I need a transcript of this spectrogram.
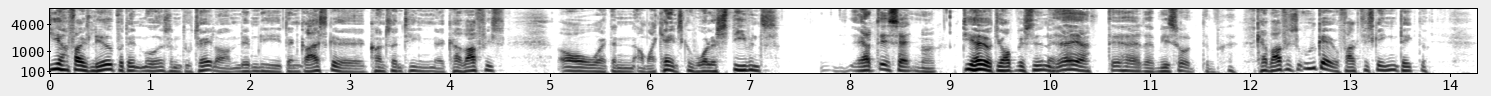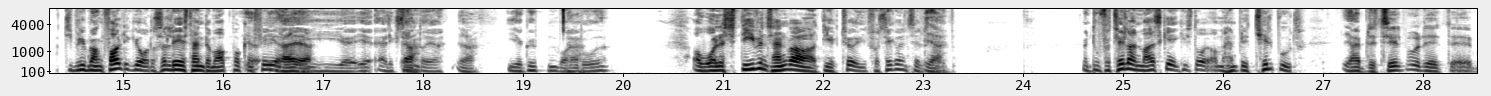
De har faktisk levet på den måde, som du taler om, nemlig den græske Konstantin Kavafis og den amerikanske Wallace Stevens. Ja, det er sandt nok. De havde jo job ved siden af. Ja, ja, det har jeg da misundt dem. Kavafis udgav jo faktisk ingen digte. De blev mangfoldigt gjort, og så læste han dem op på caféer ja, ja, ja. i, i Alexandria ja, ja. i Ægypten, hvor ja. han boede. Og Wallace Stevens, han var direktør i et forsikringsselskab. Ja. Men du fortæller en meget skæg historie om, at han blev tilbudt. Jeg blev tilbudt et uh,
